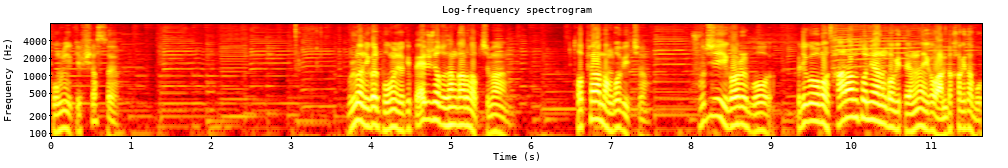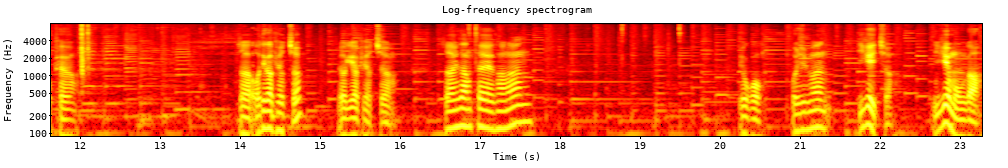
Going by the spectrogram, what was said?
봉이 이렇게 휘었어요. 물론 이걸 봉을 이렇게 빼주셔도 상관은 없지만 더 편한 방법이 있죠. 굳이 이거를 뭐 그리고 뭐 사람 손이 하는 거기 때문에 이거 완벽하게 다 못 펴요 자 어디가 비었죠? 여기가 비었죠 자, 이 상태에서는 요거 보시면 이게 있죠. 이게 뭔가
